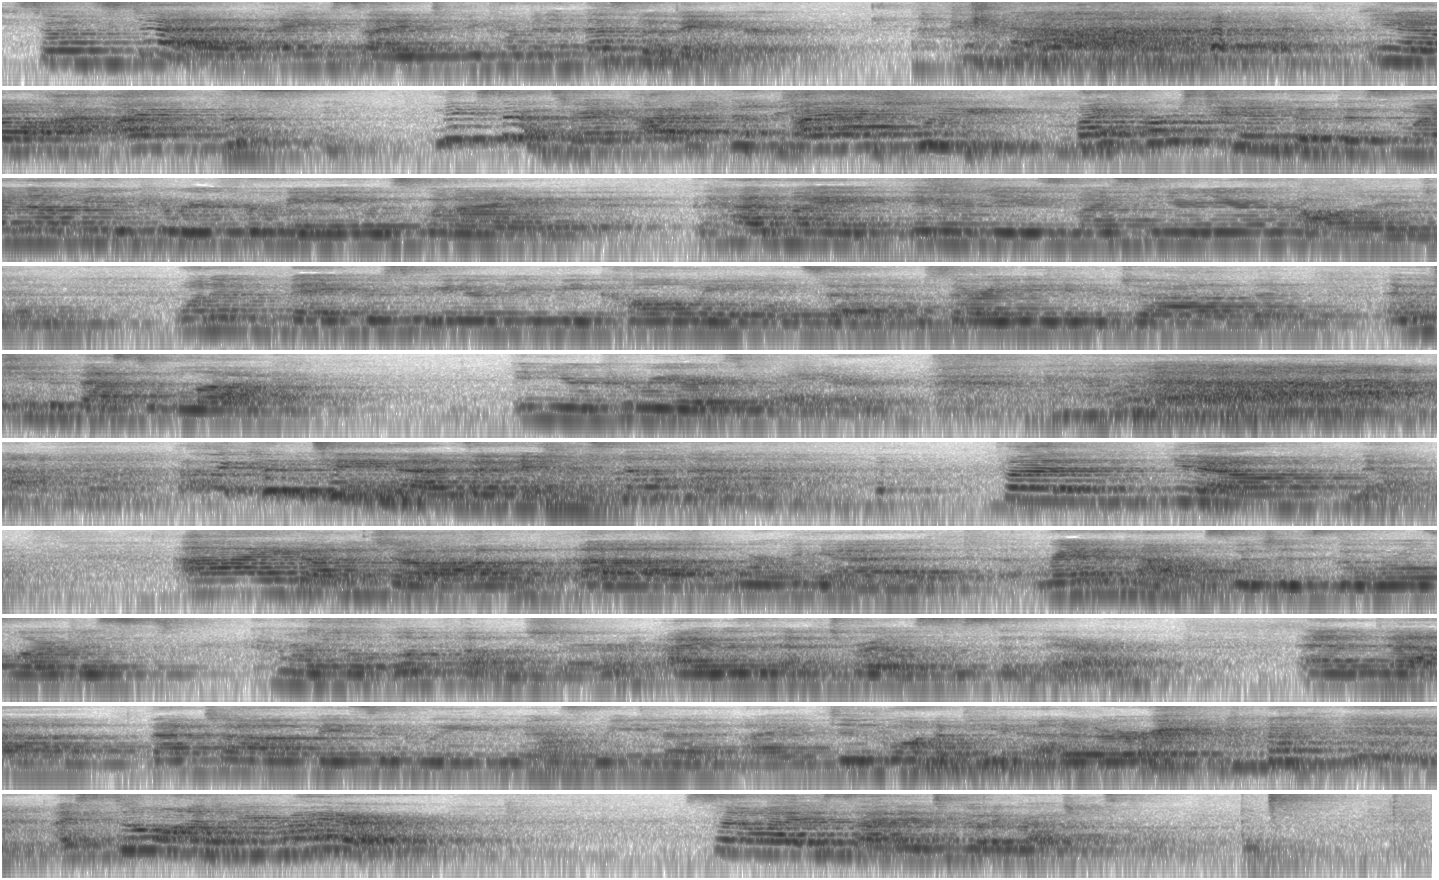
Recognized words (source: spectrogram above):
So instead, I decided to become an investment banker. you know, I, I, this makes sense, right? I, I actually, my first hint that this might not be the career for me was when I had my interviews my senior year in college, and one of the bankers who interviewed me called me and said, I'm sorry you didn't get the job, but I wish you the best of luck in your career as a writer. I couldn't take that as a hint. But, you know, no. I got a job uh, working at Random House, which is the world's largest commercial book publisher. I was an editorial assistant there. And uh, that job basically convinced me that I didn't want to be an editor. I still wanted to be a writer. So I decided to go to graduate school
